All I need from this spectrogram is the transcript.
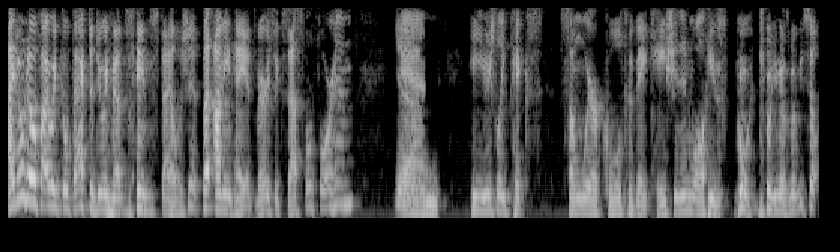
I don't know if I would go back to doing that same style of shit. But I mean, hey, it's very successful for him. Yeah. And he usually picks somewhere cool to vacation in while he's doing those movies. So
